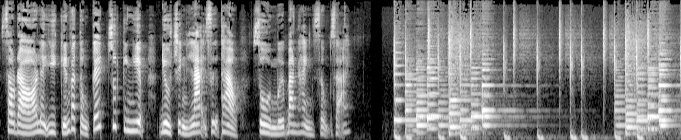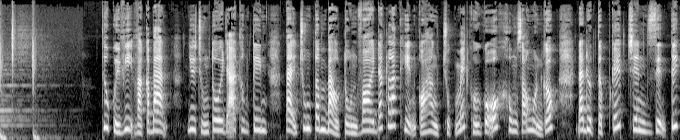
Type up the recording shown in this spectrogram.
sau đó lấy ý kiến và tổng kết rút kinh nghiệm, điều chỉnh lại dự thảo rồi mới ban hành rộng rãi. Quý vị và các bạn, như chúng tôi đã thông tin, tại Trung tâm Bảo tồn voi Đắk lắc hiện có hàng chục mét khối gỗ không rõ nguồn gốc đã được tập kết trên diện tích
